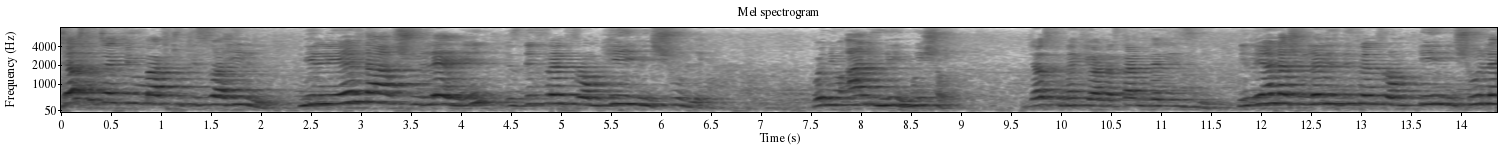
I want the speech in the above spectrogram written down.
just to take you back to Kiswahili, nilienda shuleni is different from hii ni shule. When you add ni mwisho, just to make you understand very easily. Nilienda shuleni is different from hii ni shule.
